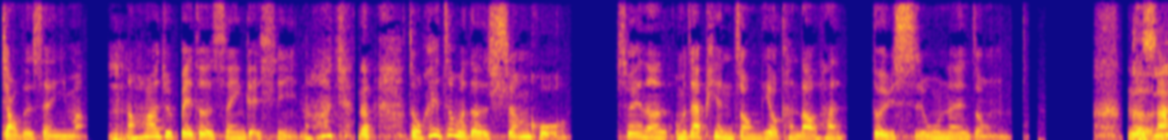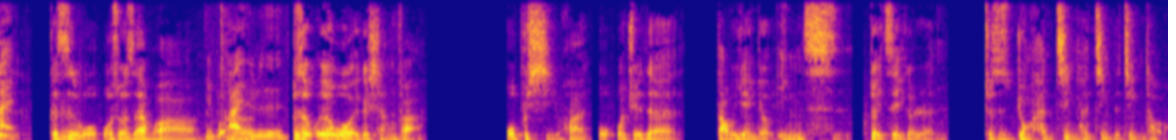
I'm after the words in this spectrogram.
嚼的声音嘛。然后他就被这个声音给吸引，然后觉得怎么可以这么的生活？所以呢，我们在片中也有看到他对于食物那种热爱。可是我我说实在话，你不爱是不是？不是，因为我有一个想法，我不喜欢我，我觉得导演有因此对这个人就是用很近很近的镜头，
